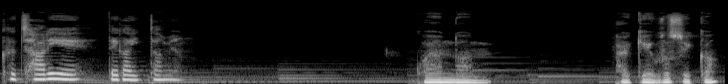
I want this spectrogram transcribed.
그 자리에 내가 있다면 과연 넌 밝게 웃었을까?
